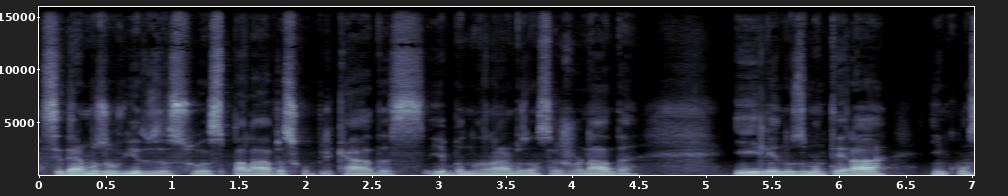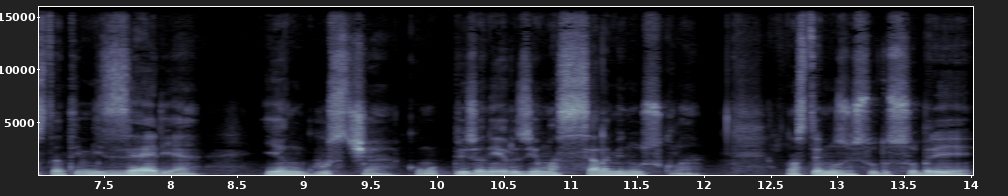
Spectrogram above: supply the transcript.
Se dermos ouvidos às suas palavras complicadas e abandonarmos nossa jornada, ele nos manterá em constante miséria e angústia, como prisioneiros em uma cela minúscula. Nós temos um estudo sobre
